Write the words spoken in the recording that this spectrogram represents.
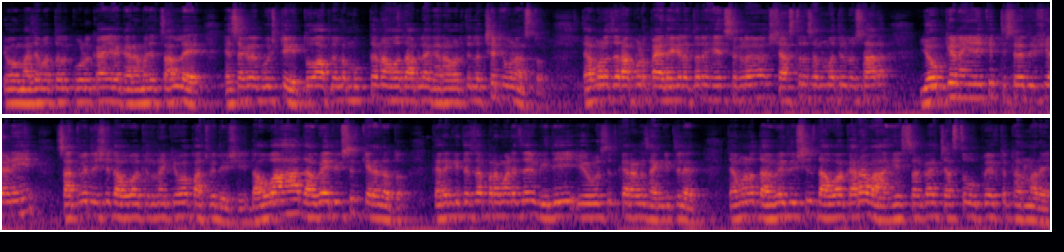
किंवा माझ्याबद्दल कोण काय या घरामध्ये चाललंय या सगळ्या गोष्टी तो आपल्याला मुक्त न होता आपल्या घरावरती लक्ष ठेवून असतो. त्यामुळे जर आपण पाहायला गेलं तर हे सगळं शास्त्रसंमतीनुसार योग्य नाही आहे की तिसऱ्या दिवशी आणि सातव्या दिवशी दहावा करणं किंवा पाचव्या दिवशी. दहावा हा दहाव्या दिवशीच केला जातो. कारण की त्याच्याप्रमाणे जे विधी व्यवस्थित करायला सांगितलेले आहेत त्यामुळे दहाव्या दिवशीच दहावा करावा हे सगळ्यात जास्त उपयुक्त ठरणार आहे.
